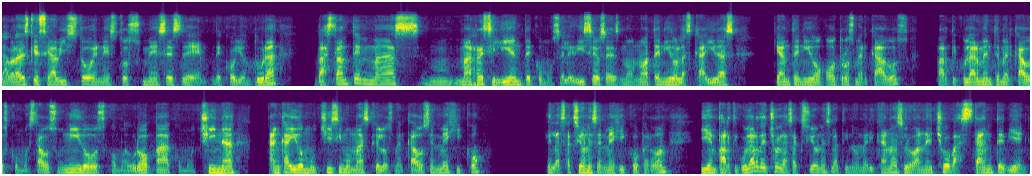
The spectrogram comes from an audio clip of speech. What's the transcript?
la verdad es que se ha visto en estos meses de, coyuntura bastante más, más resiliente, como se le dice, o sea, no, no ha tenido las caídas que han tenido otros mercados, particularmente mercados como Estados Unidos, como Europa, como China, han caído muchísimo más que los mercados en México, que las acciones en México, perdón, y en particular, de hecho, las acciones latinoamericanas lo han hecho bastante bien.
